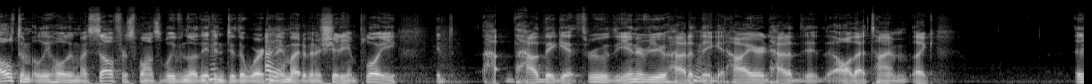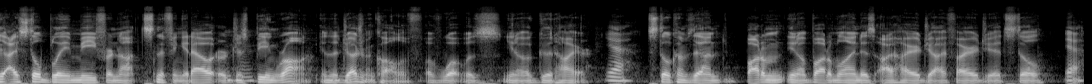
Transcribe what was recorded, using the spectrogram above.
ultimately holding myself responsible, even though they didn't do the work Oh, and they might have been a shitty employee. It how'd they get through the interview? How did Mm-hmm. they get hired? How did they, all that time like? I still blame me for not sniffing it out or Mm-hmm. just being wrong in the judgment call of, of what was you know a good hire yeah, still comes down bottom you know bottom line is i hired you i fired you it's still yeah.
